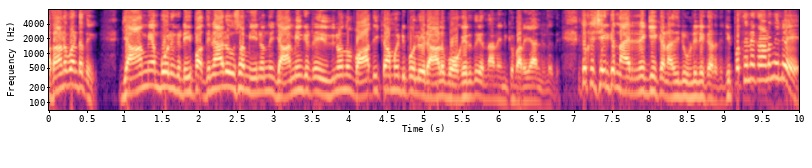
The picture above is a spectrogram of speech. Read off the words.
അതാണ് വേണ്ടത്. ജാമ്യം പോലും കിട്ടി. ഈ പതിനാല് ദിവസം മീനൊന്നും ജാമ്യം കിട്ടി ഇതിനൊന്നും വാദിക്കാൻ വേണ്ടി പോലും ഒരാൾ പോകരുത് എന്നാണ് എനിക്ക് പറയാനുള്ളത്. ഇതൊക്കെ ശരിക്കും നരകിക്കണം അതിന്റെ ഉള്ളിൽ കിടന്നിട്ട്. ഇപ്പൊ തന്നെ കാണുന്നില്ലേ?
